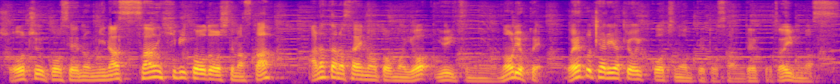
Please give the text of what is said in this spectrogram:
小中高生の皆さん日々行動してますか？あなたの才能と思いを唯一無二の能力へ。親子キャリア教育コーチのデトさんでございます。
